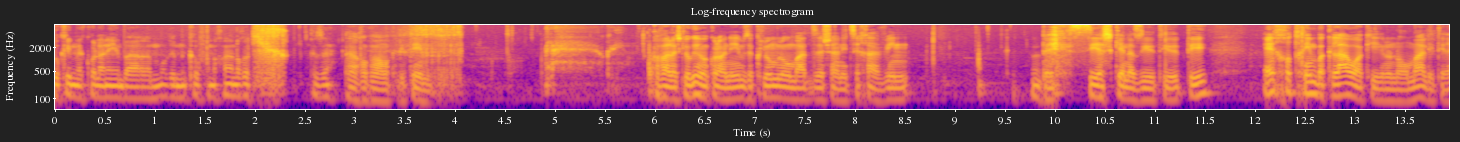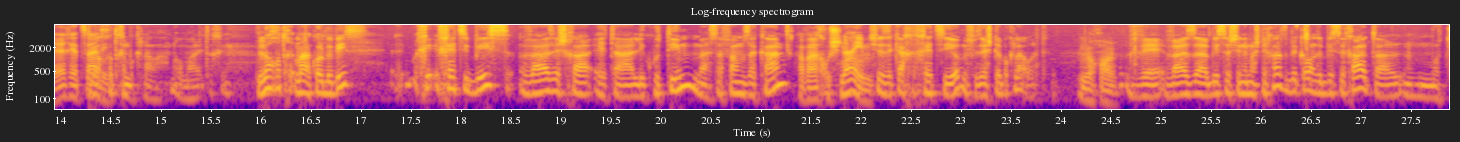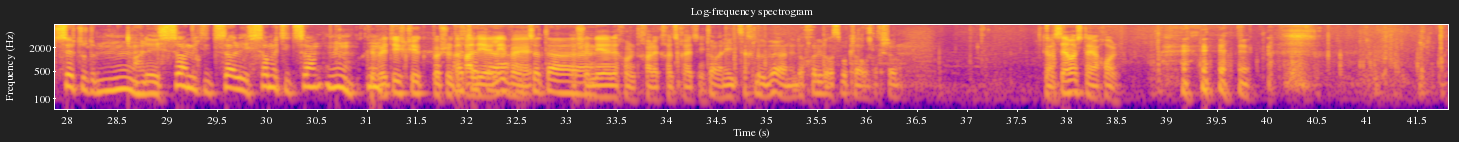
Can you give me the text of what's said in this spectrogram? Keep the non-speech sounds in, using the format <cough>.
לוקים קולניים במיקרופון, נכון? אני לא רואה כזה. אנחנו כבר מקליטים. אוקיי. אבל השלוגים הקולניים זה כלום לעומת זה שאני צריך להבין בשיא אשכנזיותי, איך חותכים בקלאווה כאילו נורמלי, תראה איך יצא לא לי. חותכים בקלאווה, נורמלית אחי. לא חותכים, מה הכל בביס? חצי ביס, ואז יש לך את הליקוטים מהשפם זקן, אבל אנחנו שניים. שזה ככה חצי יום, בשביל זה שתי בקלאוות. נכון. ואז הביס השני מה שנכנס, בעיקרון זה ביס אחד, אתה מוצץ אותו, לאסום מציצו, לאסום מציצו. קיוויתי שפשוט אחד יהיה לי והשני אנחנו נתחלק חצי חצי. טוב, אני צריך לדבר, אני לא יכול ללעוס בקלאבות עכשיו. תעשה מה שאתה יכול. <laughs>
